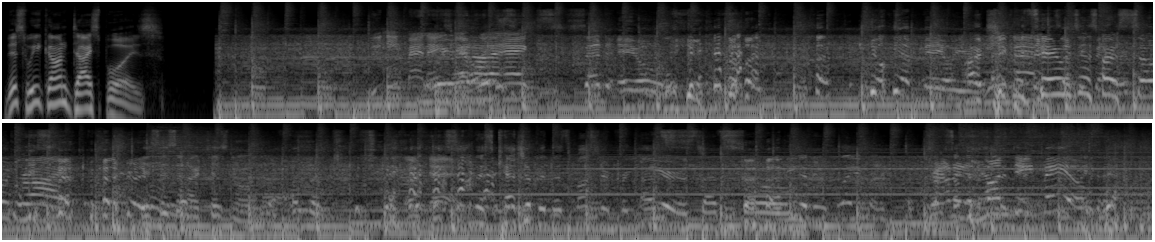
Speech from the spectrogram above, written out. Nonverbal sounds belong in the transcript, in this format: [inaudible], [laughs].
This week on Dice Boys. We need mayonnaise. ran out of eggs. Send aioli. [laughs] you only have mayo here. Our chicken sandwiches are so dry. This isn't artisanal enough. this ketchup and this mustard for years. That's so. I need a new flavor. Drown it in mundane mayo. [laughs]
